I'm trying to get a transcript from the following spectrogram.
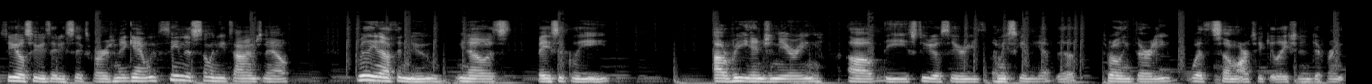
Studio Series 86 version. Again, we've seen this so many times now really nothing new. You know, it's basically a re-engineering of the Studio Series. I mean, excuse me, of the Thrilling 30 with some articulation and different.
